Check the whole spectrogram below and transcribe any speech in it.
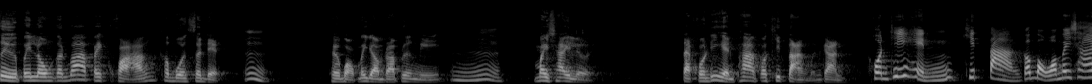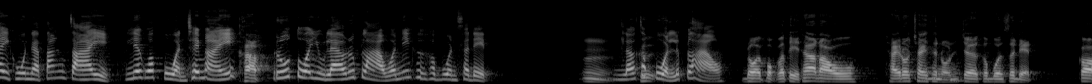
สื่อไปลงกันว่าไปขวางขบวนเสด็จอืมเธอบอกไม่ยอมรับเรื่องนี้อืมไม่ใช่เลย แต่คนที่เห็นภาพก็คิดต่างเหมือนกัน คนที่เห็นคิดต่างก็บอกว่าไม่ใช่คุณน่ะตั้งใจ เรียกว่าป่วนใช่ไหมครับ รู้ตัวอยู่แล้วหรือเปล่าว่านี่คือขบวนเสด็จอืมแล้วจะคือป่วนหรือเปล่า โดยปกติถ้าเราใช้รถใช้ถนนอืมเจอขบวนเสด็จ ก็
